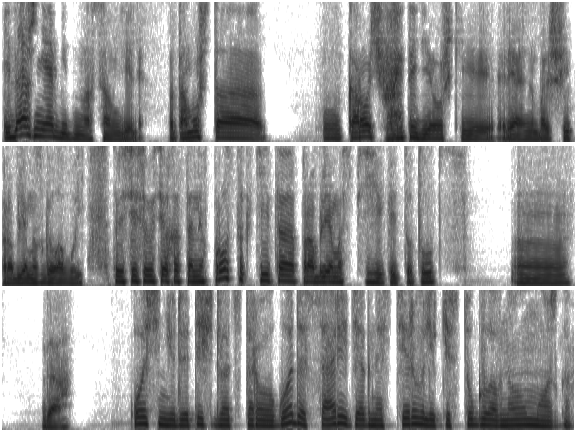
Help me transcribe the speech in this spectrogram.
И даже не обидно на самом деле. Потому что, короче, у этой девушки реально большие проблемы с головой. То есть, если у всех остальных просто какие-то проблемы с психикой, то тут, э, да. Осенью 2022 года Саре диагностировали кисту головного мозга.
